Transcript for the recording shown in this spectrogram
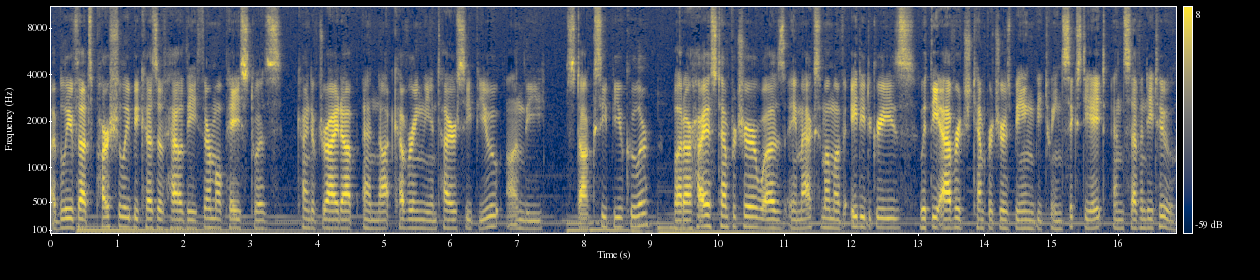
I believe that's partially because of how the thermal paste was kind of dried up and not covering the entire CPU on the stock CPU cooler, but our highest temperature was a maximum of 80 degrees, with the average temperatures being between 68 and 72.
